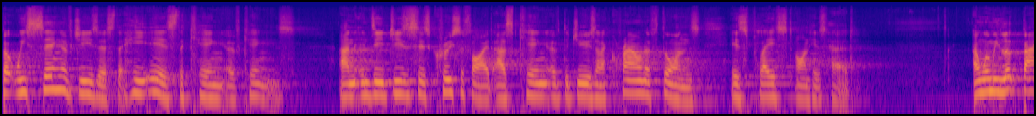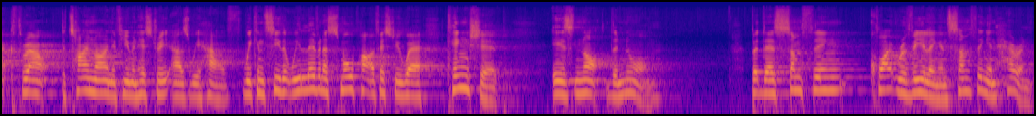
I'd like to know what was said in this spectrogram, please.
But we sing of Jesus that he is the King of kings. And indeed, Jesus is crucified as King of the Jews, and a crown of thorns is placed on his head. And when we look back throughout the timeline of human history, as we have, we can see that we live in a small part of history where kingship is not the norm. But there's something quite revealing and something inherent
